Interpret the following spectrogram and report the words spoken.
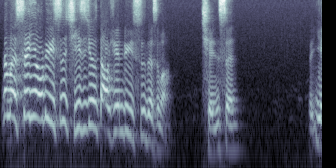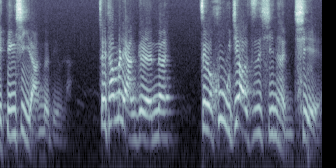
那么申佑律师其实就是道宣律师的什么前身，也丁细郎的对不对？所以他们两个人呢，这个护教之心很切。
